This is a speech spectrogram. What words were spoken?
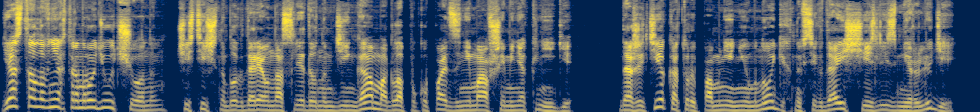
Я стала в некотором роде ученым, частично благодаря унаследованным деньгам могла покупать занимавшие меня книги, даже те, которые, по мнению многих, навсегда исчезли из мира людей.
